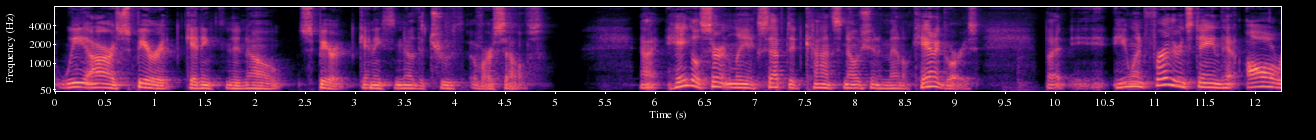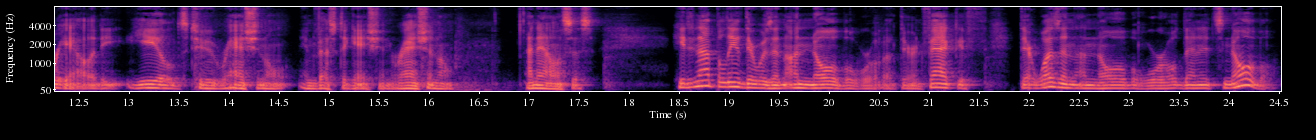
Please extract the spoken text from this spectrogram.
we are spirit getting to know spirit, getting to know the truth of ourselves. Now, Hegel certainly accepted Kant's notion of mental categories, but he went further in stating that all reality yields to rational investigation, rational analysis. He did not believe there was an unknowable world out there. In fact, if there was an unknowable world, then it's knowable.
